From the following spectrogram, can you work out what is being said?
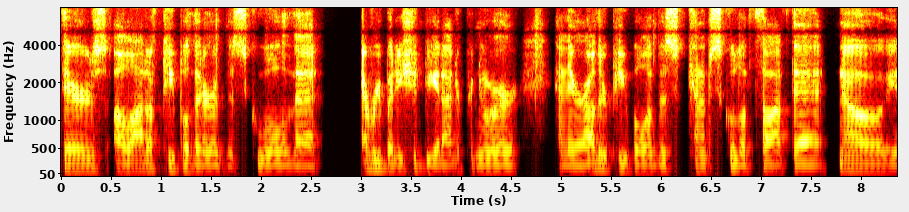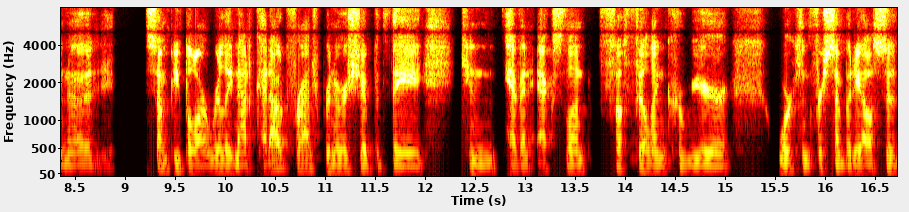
there's a lot of people that are at the school that everybody should be an entrepreneur. And there are other people of this kind of school of thought that no, you know, some people are really not cut out for entrepreneurship, but they can have an excellent, fulfilling career working for somebody else. So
